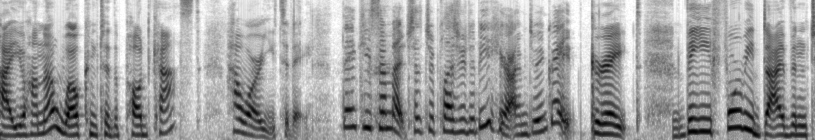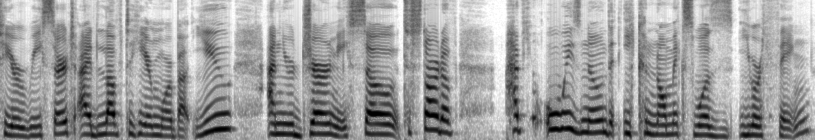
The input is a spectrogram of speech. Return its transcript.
Hi, Johanna. Welcome to the podcast. How are you today? Thank you so much. Such a pleasure to be here. I'm doing great. Great. Before we dive into your research, I'd love to hear more about you and your journey. So, to start off, have you always known that economics was your thing?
